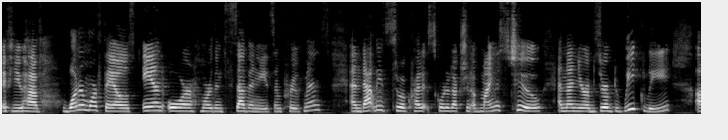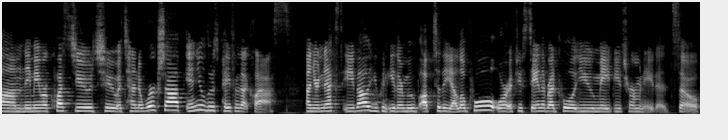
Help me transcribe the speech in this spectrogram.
if you have one or more fails and or more than seven needs improvements and that leads to a credit score deduction of minus two and then you're observed weekly um, they may request you to attend a workshop and you lose pay for that class. On your next eval you can either move up to the yellow pool or if you stay in the red pool you may be terminated. So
